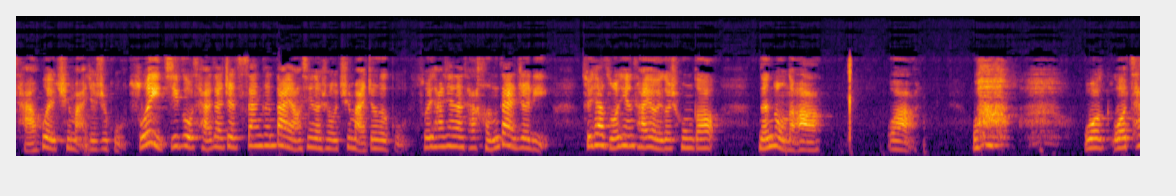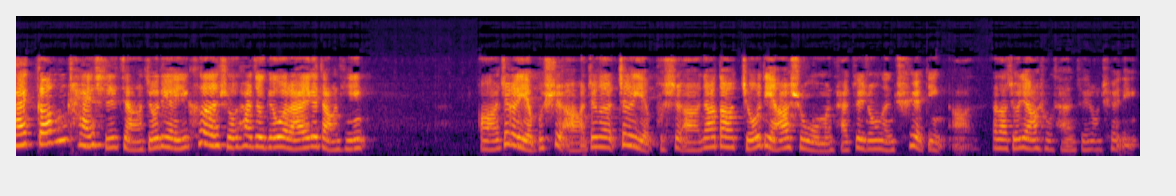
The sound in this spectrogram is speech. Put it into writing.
才会去买这只股，所以机构才在这三根大阳线的时候去买这个股，所以它现在才横在这里，所以它昨天才有一个冲高，能懂的啊？哇哇，我我才刚开始讲九点一刻的时候，他就给我来一个涨停，啊，这个也不是啊，这个这个也不是啊，要到九点二十五我们才最终能确定啊，要到九点二十五才能最终确定，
